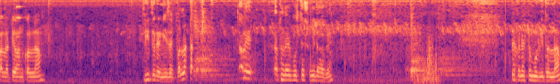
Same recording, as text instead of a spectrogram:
পাল্লাটি অন করলাম। ভিতরে নিয়ে যাই পাল্লাটা। তাহলে আপনাদের বুঝতে সুবিধা হবে। দেখুন একটা মুরগি ধরলাম।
